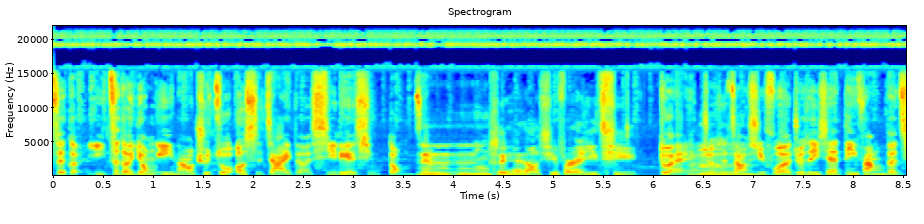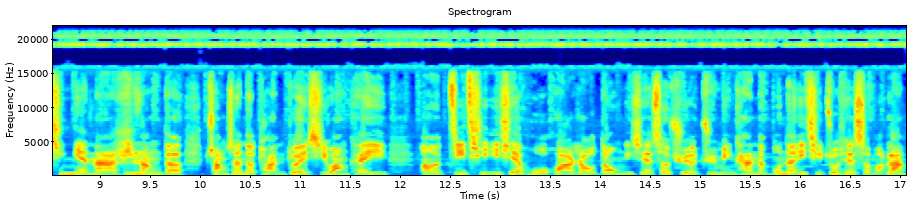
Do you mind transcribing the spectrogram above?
这个以这个用意，然后去做二十加一的系列行动，这样，嗯嗯，所以可以找媳妇儿一起。对，就是找媳妇儿，就是一些地方的青年呐、啊，地方的创生的团队，希望可以呃激起一些火花，扰动一些社区的居民，看能不能一起做些什么，让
